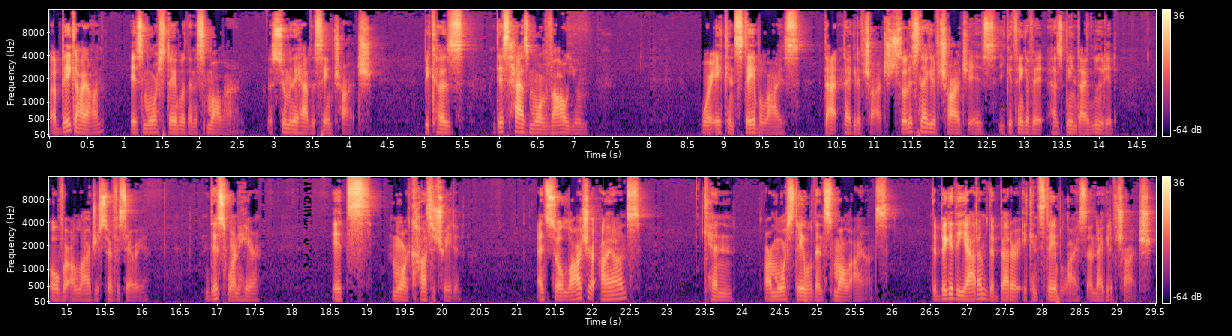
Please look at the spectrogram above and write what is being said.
A big ion is more stable than a small ion assuming they have the same charge. Because this has more volume where it can stabilize that negative charge. So this negative charge is, you could think of it as being diluted over a larger surface area. This one here, it's more concentrated. And so larger ions can are more stable than smaller ions. The bigger the atom, the better it can stabilize a negative charge.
